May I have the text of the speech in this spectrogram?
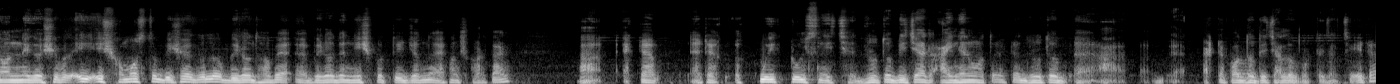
নন নেগোসিয়েবল এই এই সমস্ত বিষয়গুলো বিরোধ হবে বিরোধের নিষ্পত্তির জন্য এখন সরকার একটা একটা কুইক টুলস নিচ্ছে, দ্রুত বিচার আইনের মতো একটা দ্রুত একটা পদ্ধতি চালু করতে যাচ্ছে। এটা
